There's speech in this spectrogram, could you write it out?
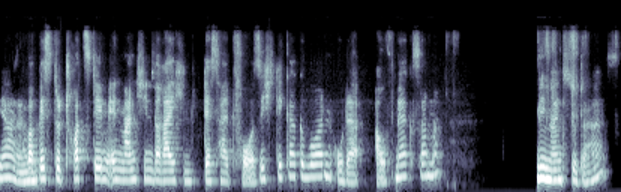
ja, Aber bist du trotzdem in manchen Bereichen deshalb vorsichtiger geworden oder aufmerksamer? Wie meinst du das?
